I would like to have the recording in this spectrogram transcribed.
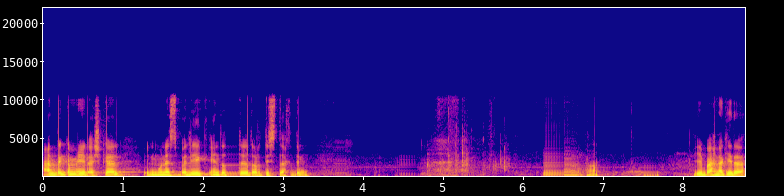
عندك جميع الأشكال المناسبة ليك أنت تقدر تستخدمه. يبقى إحنا كده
